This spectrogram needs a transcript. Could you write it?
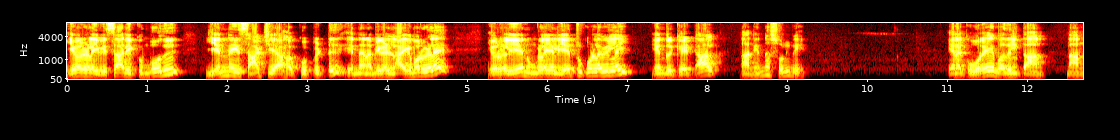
இவர்களை விசாரிக்கும் போது என்னை சாட்சியாக கூப்பிட்டு என்ன நபிகள் நாயகம் அவர்களே இவர்கள் ஏன் உங்களை ஏற்றுக்கொள்ளவில்லை? என்று கேட்டால் நான் என்ன சொல்வேன்? எனக்கு ஒரே பதில் தான் நான்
